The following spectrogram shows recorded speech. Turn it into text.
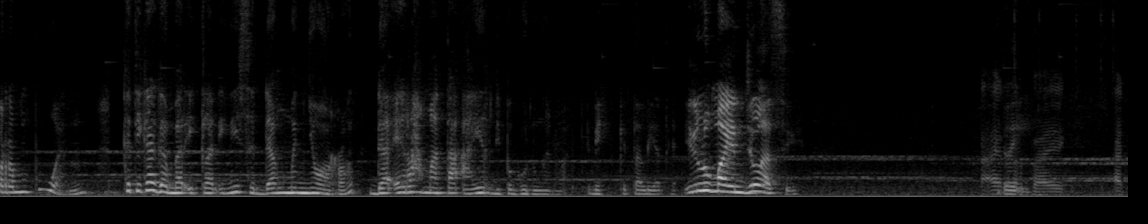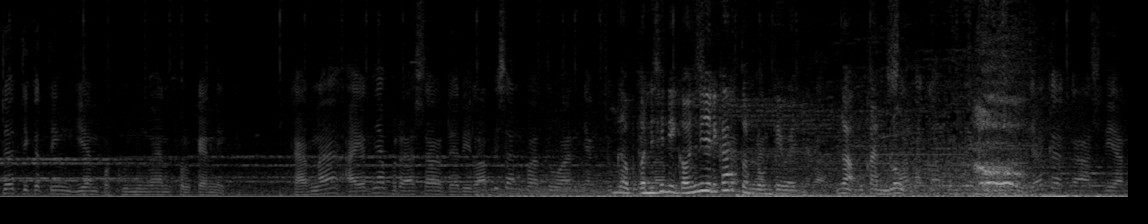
perempuan ketika gambar iklan ini sedang menyorot daerah mata air di pegunungan, Wak. Ini kita lihat ya. Ini lumayan jelas sih. Air terbaik ada di ketinggian pegunungan vulkanik karena airnya berasal dari lapisan batuan yang cukup Enggak, bukan di sini. Kalau sini jadi kartun dong ceweknya. Enggak, bukan, belum. Sangatlah penting menjaga keaslian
